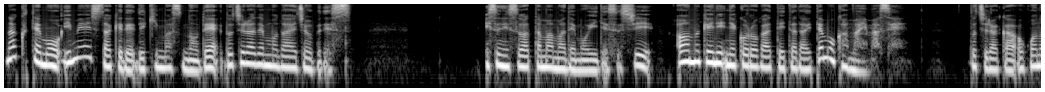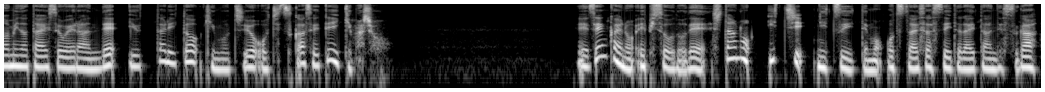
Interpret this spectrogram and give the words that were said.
なくてもイメージだけでできますのでどちらでも大丈夫です。椅子に座ったままでもいいですし仰向けに寝転がっていただいても構いません。どちらかお好みの体勢を選んでゆったりと気持ちを落ち着かせていきましょう。え前回のエピソードで舌の位置についてもお伝えさせていただいたんですが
